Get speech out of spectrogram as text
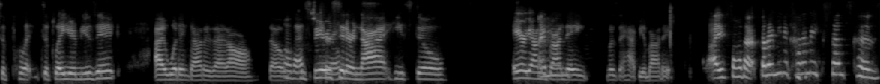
to play to play your music, I wouldn't doubt it at all. So oh, conspiracy or not, he's still Ariana I Grande mean, wasn't happy about it. I saw that, but I mean, it kind of makes sense because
